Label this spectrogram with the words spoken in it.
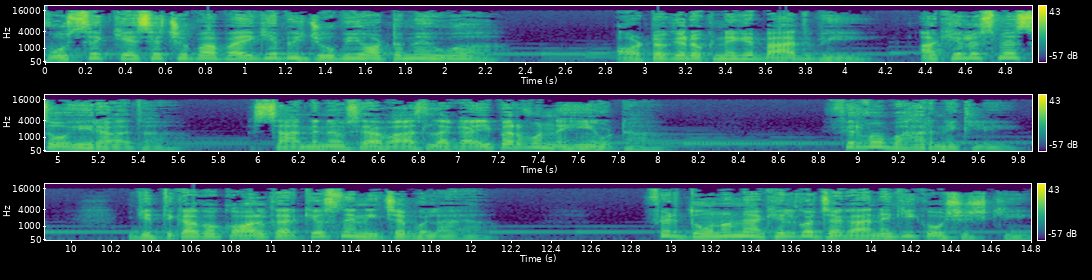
वो उससे कैसे छुपा पाएगी अभी जो भी ऑटो में हुआ? ऑटो के रुकने के बाद भी अखिल उसमें सो ही रहा था। सान्या ने उसे आवाज़ लगाई, पर वो नहीं उठा। फिर वो बाहर निकली। गीतिका को कॉल करके उसने नीचे बुलाया। फिर दोनों ने अखिल को जगाने की कोशिश की,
